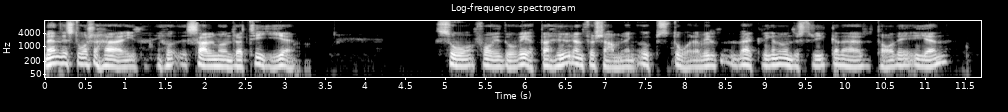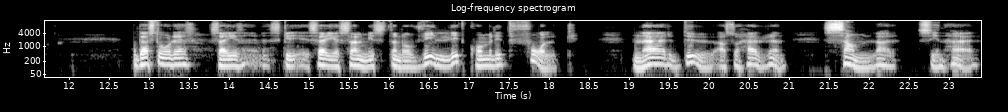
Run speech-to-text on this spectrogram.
Men det står så här i psalm 110 så får vi då veta hur en församling uppstår. Jag vill verkligen understryka det här, ta det igen. Och där står det, säger, skri, säger psalmisten då, villigt kommer ditt folk när du, alltså Herren, samlar sin här.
